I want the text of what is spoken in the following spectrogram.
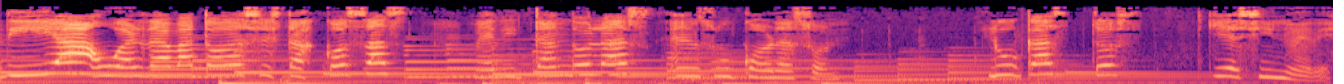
María guardaba todas estas cosas meditándolas en su corazón. Lucas 2.19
